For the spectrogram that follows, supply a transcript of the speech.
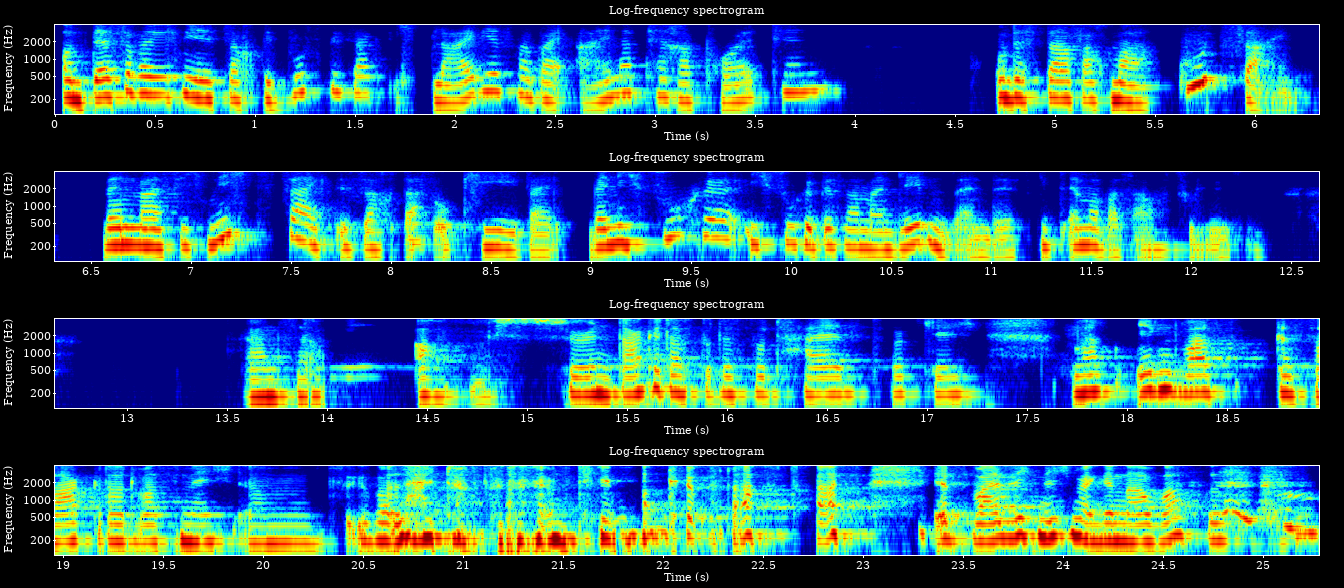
Und deshalb habe ich mir jetzt auch bewusst gesagt, ich bleibe jetzt mal bei einer Therapeutin und es darf auch mal gut sein. Wenn man sich nichts zeigt, ist auch das okay, weil wenn ich suche, ich suche bis an mein Lebensende. Es gibt immer was aufzulösen. Ganz toll. Auch schön, danke, dass du das so teilst, wirklich. Du hast irgendwas gesagt gerade, was mich ähm, zur Überleitung zu deinem Thema gebracht hat. Jetzt weiß ich nicht mehr genau, was das war.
